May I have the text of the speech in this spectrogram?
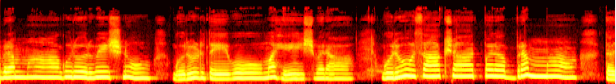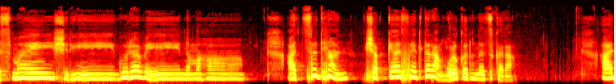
ब्रह्मा गुरुर्विष्णू गुरुर्देव महेश्वरा। गुरु साक्षात परब्रह्मा तस्मै श्री गुरवे नमहा आजचं ध्यान शक्य असेल तर आंघोळ करूनच करा. आज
